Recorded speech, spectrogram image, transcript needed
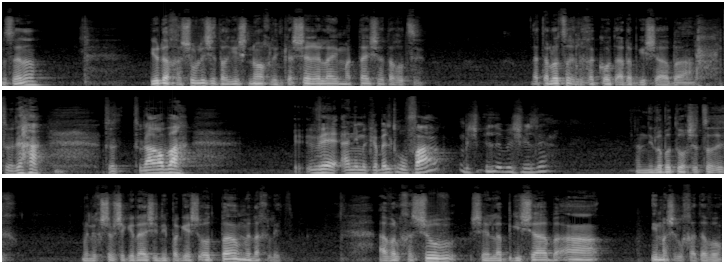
בסדר? יהודה, חשוב לי שתרגיש נוח להתקשר אליי מתי שאתה רוצה. אתה לא צריך לחכות עד הפגישה הבאה. תודה. תודה רבה. ואני מקבל תרופה בשביל, בשביל זה? אני לא בטוח שצריך. ואני חושב שכדאי שניפגש עוד פעם ונחליט. אבל חשוב שלפגישה הבאה אימא שלך תבוא.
